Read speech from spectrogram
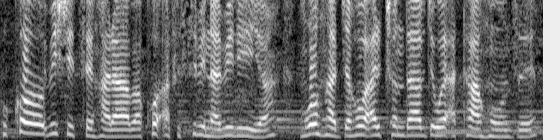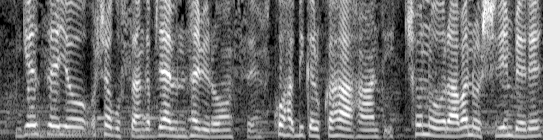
Kuko bishitse nkaraba ko afise ibinabiriya mwo nkajaho arico ndavyo we atankunze ngezeyo uca gusanga vya bintu ntabironse. Ko bigaruka hahandi ico noraba noshira imbere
